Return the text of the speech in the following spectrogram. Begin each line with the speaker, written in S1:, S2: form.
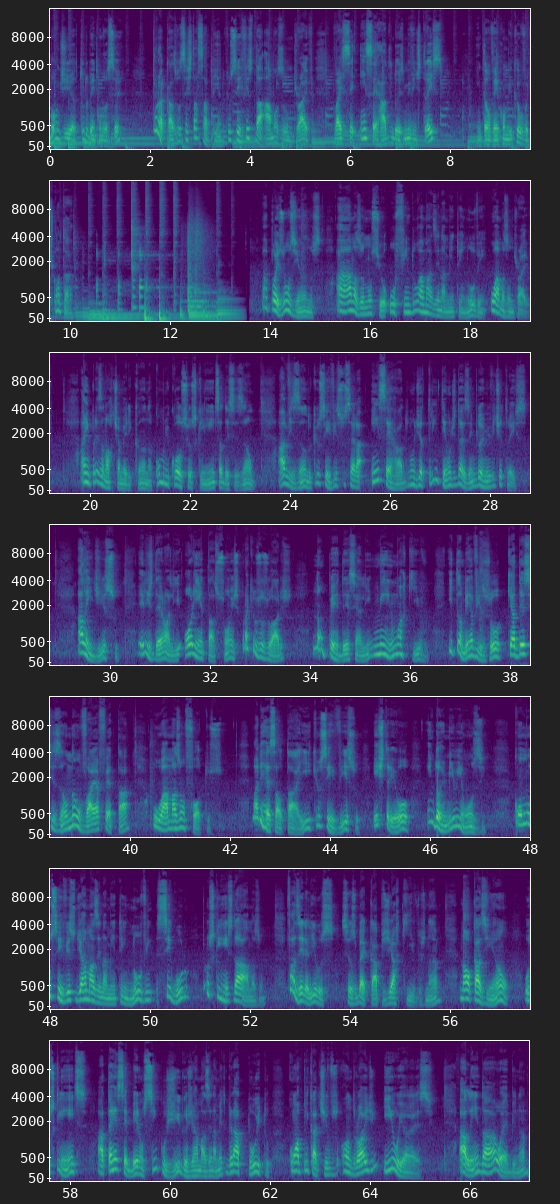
S1: Bom dia, tudo bem com você? Por acaso você está sabendo que o serviço da Amazon Drive vai ser encerrado em 2023? Então vem comigo que eu vou te contar. Após 11 anos, a Amazon anunciou o fim do armazenamento em nuvem, o Amazon Drive. A empresa norte-americana comunicou aos seus clientes a decisão, avisando que o serviço será encerrado no dia 31 de dezembro de 2023. Além disso, eles deram ali orientações para que os usuários não perdessem ali nenhum arquivo e também avisou que a decisão não vai afetar o Amazon Fotos. Vale ressaltar aí que o serviço estreou em 2011 como um serviço de armazenamento em nuvem seguro para os clientes da Amazon. Fazer ali os seus backups de arquivos. Né? Na ocasião, os clientes até receberam 5 GB de armazenamento gratuito com aplicativos Android e iOS, além da web. Né?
